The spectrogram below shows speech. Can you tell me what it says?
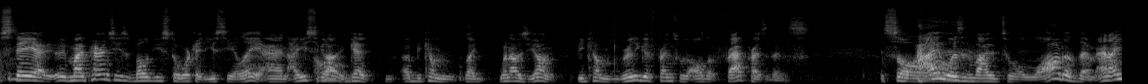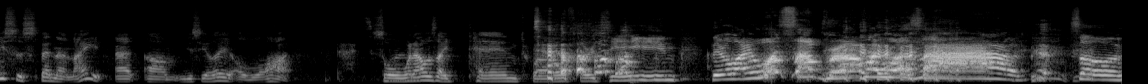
stay at. My parents used both used to work at UCLA, and I used to Oh. get uh, become like when I was young, become really good friends with all the frat presidents. So Oh. I was invited to a lot of them, and I used to spend the night at um, UCLA a lot. So when I was like 10, 12, 13, they were like, "What's up, bro?" I'm like, "What's up?" So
